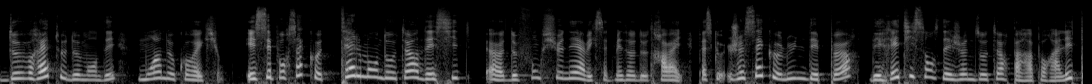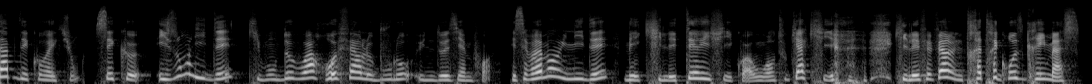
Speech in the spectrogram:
devrait te demander moins de corrections. Et c'est pour ça que tellement d'auteurs décident euh, de fonctionner avec cette méthode de travail. Parce que je sais que l'une des peurs, des réticences des jeunes auteurs par rapport à l'étape des corrections, c'est qu'ils ont l'idée qu'ils vont devoir refaire le boulot une deuxième fois. Et c'est vraiment une idée, mais qui les terrifie, quoi, ou en tout cas qui, qui les fait faire une très très grosse grimace.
